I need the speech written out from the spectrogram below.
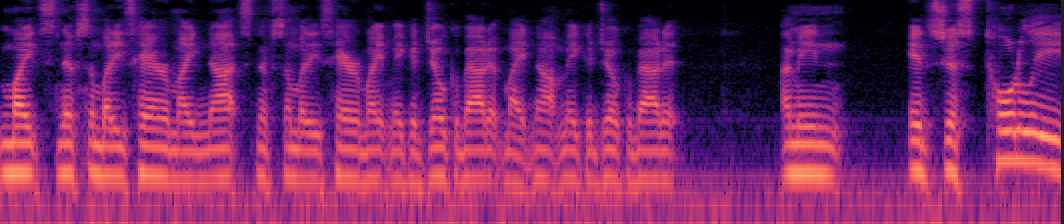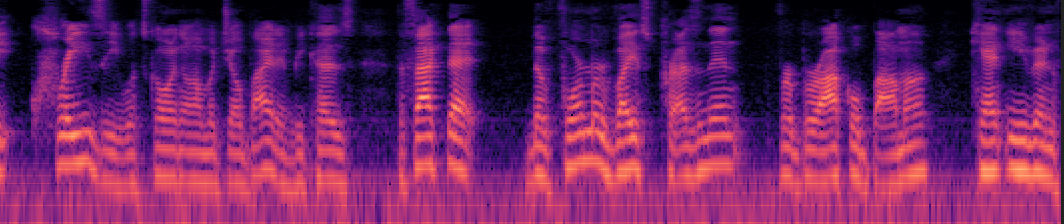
might sniff somebody's hair, might not sniff somebody's hair, might make a joke about it, might not make a joke about it. I mean, it's just totally crazy what's going on with Joe Biden because the fact that the former vice president for Barack Obama can't even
